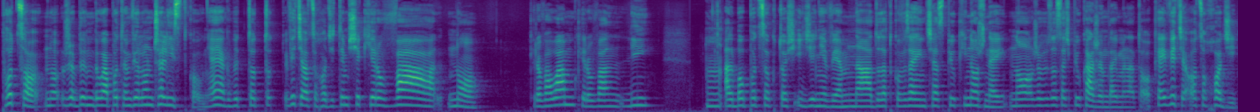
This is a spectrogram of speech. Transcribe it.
Po co? No, żebym była potem wiolonczelistką, nie? Jakby to, to wiecie o co chodzi, tym się kierowano. Kierowałam, kierowali, Mm, albo po co ktoś idzie, nie wiem, na dodatkowe zajęcia z piłki nożnej, no, żeby zostać piłkarzem, dajmy na to, ok? Wiecie o co chodzi.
